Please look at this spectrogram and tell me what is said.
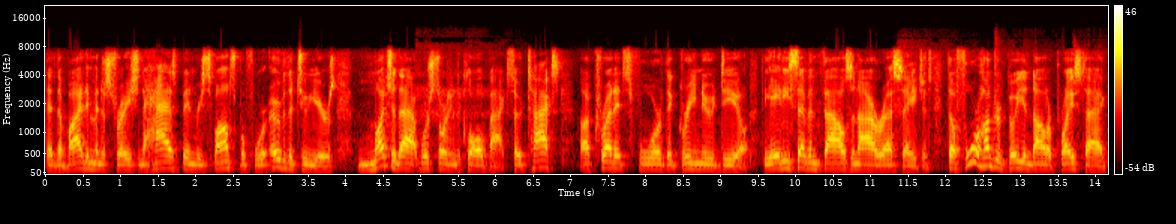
that the Biden administration has been responsible for over the two years. Much of that we're starting to claw back. So tax uh, credits for the Green New Deal, the 87,000 IRS agents, the $400 billion price tag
